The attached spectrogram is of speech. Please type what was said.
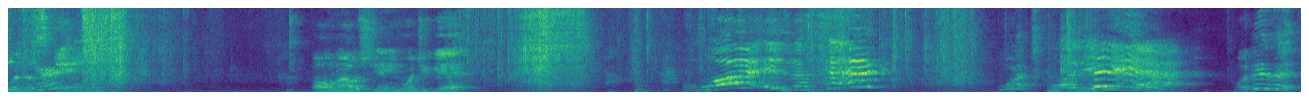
With a stick. Oh no, Shane, what'd you get? what is the heck? What? What is that? What is it?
